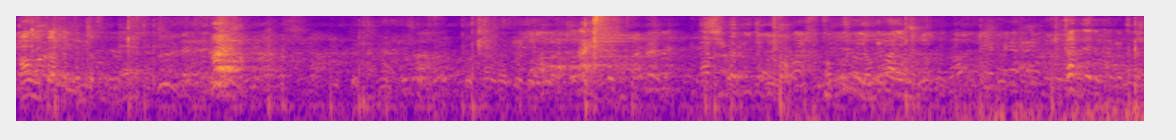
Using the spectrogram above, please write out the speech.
다음 일단 던졌어. 여기만 있는 거. 북한 때는 다 괜찮아.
